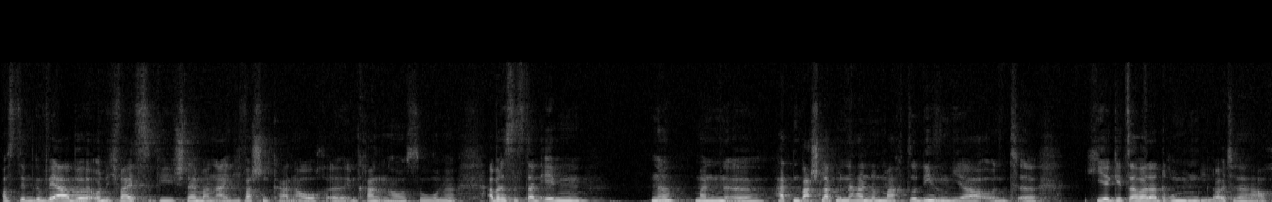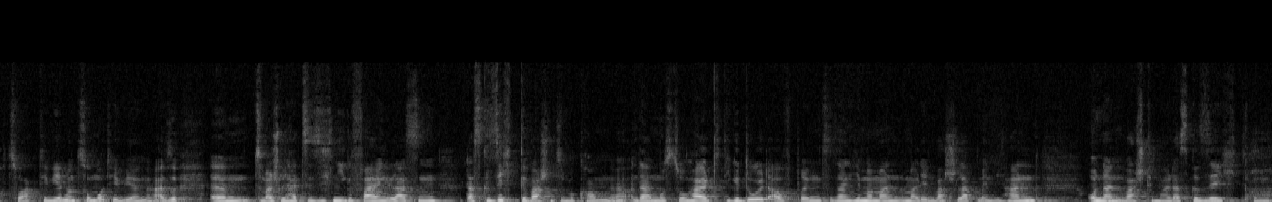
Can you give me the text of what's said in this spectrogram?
aus dem Gewerbe und ich weiß, wie schnell man eigentlich waschen kann, auch äh, im Krankenhaus so. Ne? Aber das ist dann eben, ne, man äh, hat einen Waschlappen in der Hand und macht so diesen hier und äh, hier geht es aber darum, die Leute dann auch zu aktivieren und zu motivieren. Ne? Also ähm, zum Beispiel hat sie sich nie gefallen gelassen, das Gesicht gewaschen zu bekommen. Ne? Und da musst du halt die Geduld aufbringen, zu sagen, hier mal, mal den Waschlappen in die Hand und dann wasch dir mal das Gesicht. Und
